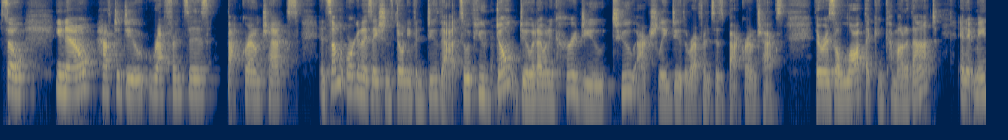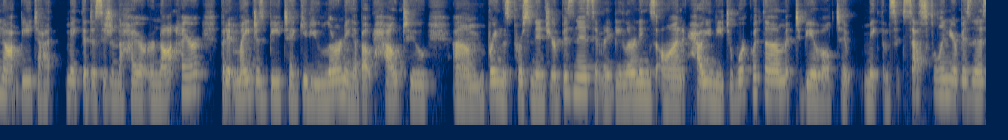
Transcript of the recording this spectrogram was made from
So you now have to do references background checks. And some organizations don't even do that. So if you don't do it, I would encourage you to actually do the references background checks. There is a lot that can come out of that. And it may not be to make the decision to hire or not hire, but it might just be to give you learning about how to um, bring this person into your business. It might be learnings on how you need to work with them to be able to make them successful in your business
